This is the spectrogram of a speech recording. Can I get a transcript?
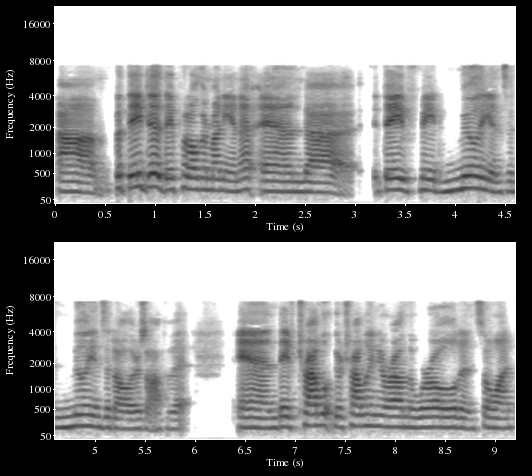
um, but they did they put all their money in it and uh, they've made millions and millions of dollars off of it and they've traveled they're traveling around the world and so on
